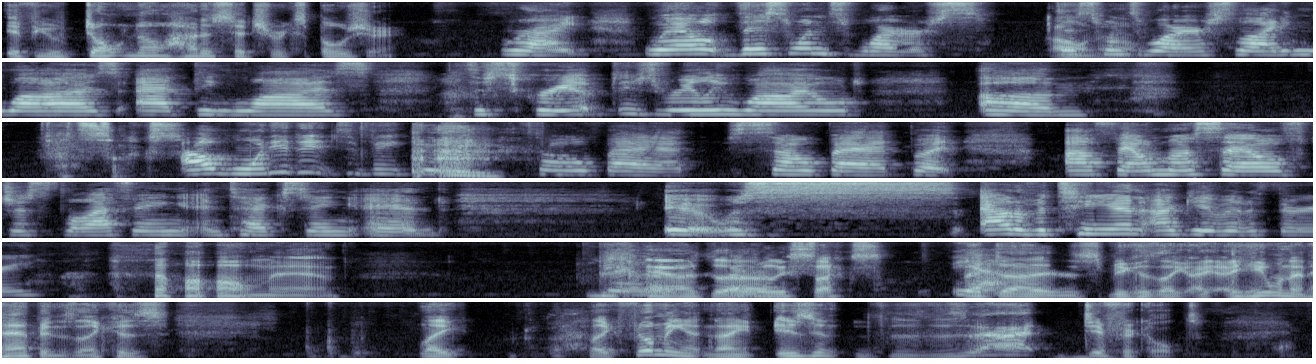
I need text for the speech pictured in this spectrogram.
if you don't know how to set your exposure? right. Well, this one's worse. Oh, This one's worse, lighting wise, acting wise. The script is really wild. Um, That sucks. I wanted it to be good so bad, so bad, but I found myself just laughing and texting, and it was out of a 10, I give it a three. Oh man. Yeah. Yeah, that uh, really sucks. That Yeah. does because like I, I hate when that happens. Like because like like filming at night isn't that difficult.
